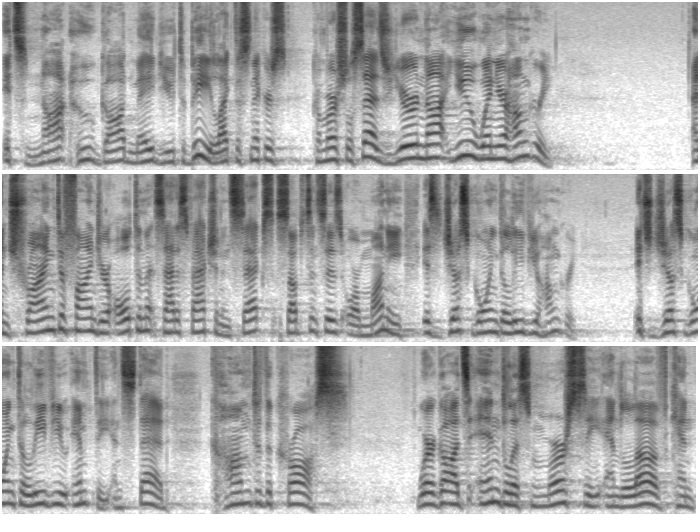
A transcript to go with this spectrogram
it's not who God made you to be. Like the Snickers commercial says, you're not you when you're hungry. And trying to find your ultimate satisfaction in sex, substances, or money is just going to leave you hungry. It's just going to leave you empty. Instead, come to the cross where God's endless mercy and love can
